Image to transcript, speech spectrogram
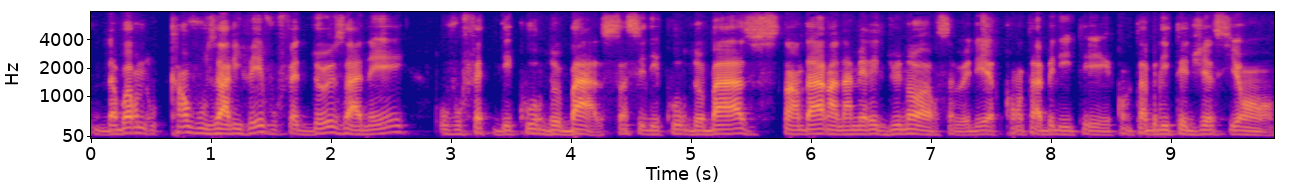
d'abord, quand vous arrivez, vous faites deux années où vous faites des cours de base. Ça, c'est des cours de base standards en Amérique du Nord. Ça veut dire comptabilité, comptabilité de gestion,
